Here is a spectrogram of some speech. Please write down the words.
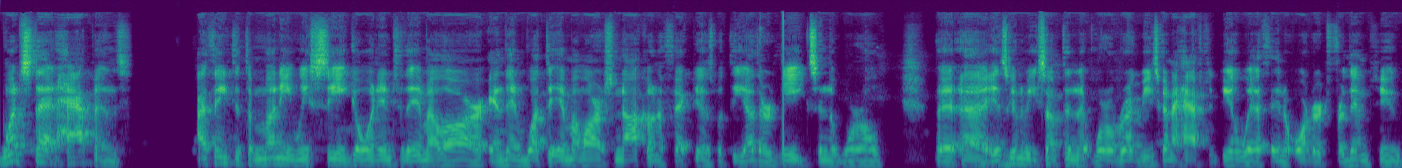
once that happens, I think that the money we see going into the MLR and then what the MLR's knock on effect is with the other leagues in the world uh, uh, is going to be something that World Rugby is going to have to deal with in order for them to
